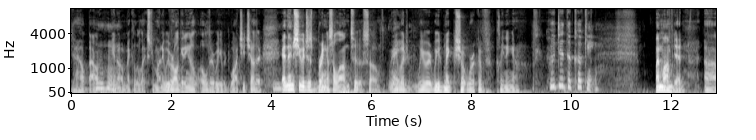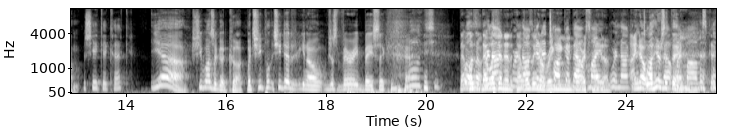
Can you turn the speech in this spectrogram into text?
to help out. Mm-hmm. You know, make a little extra money. We were all getting a little older. We would watch each other, Mm-hmm. and then she would just bring us along too. So we would we would we'd make short work of cleaning. A, Who did the cooking? my mom did. Um, Was she a good cook? Yeah, she was a good cook, but she she did you know just very basic. Well, she- That Well, wasn't no. that wasn't not, a, that wasn't a gonna talk ringing about endorsement my, of. We're not I going to know. talk Well, here's the about thing. my mom's cooking.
